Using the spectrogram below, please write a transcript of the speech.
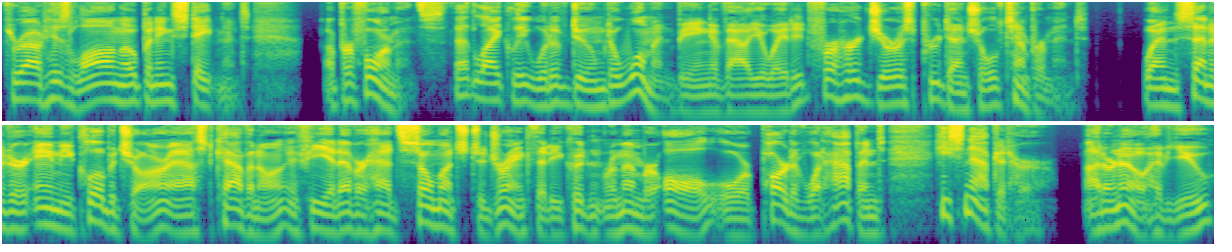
throughout his long opening statement a performance that likely would have doomed a woman being evaluated for her jurisprudential temperament. When Senator Amy Klobuchar asked Kavanaugh if he had ever had so much to drink that he couldn't remember all or part of what happened, he snapped at her. I don't know, have you?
